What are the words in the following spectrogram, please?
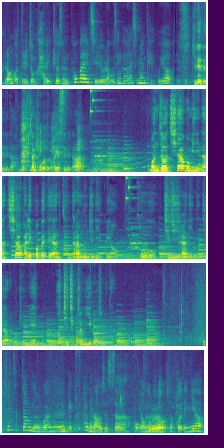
그런 것들을 좀 가르쳐주는 포괄 진료라고 생각하시면 되고요. 기대됩니다. 한번 시작해 보도록 네. 하겠습니다. 먼저 치아 고민이나 치아 관리법에 대한 간단한 문진이 있고요. 그 후 치주 질환이 있는지 알아보기 위해 구치 측정이 이루어집니다. 구치 측정 결과는 깨끗하게 나오셨어요. 어, 0으로 그래요? 나오셨거든요.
